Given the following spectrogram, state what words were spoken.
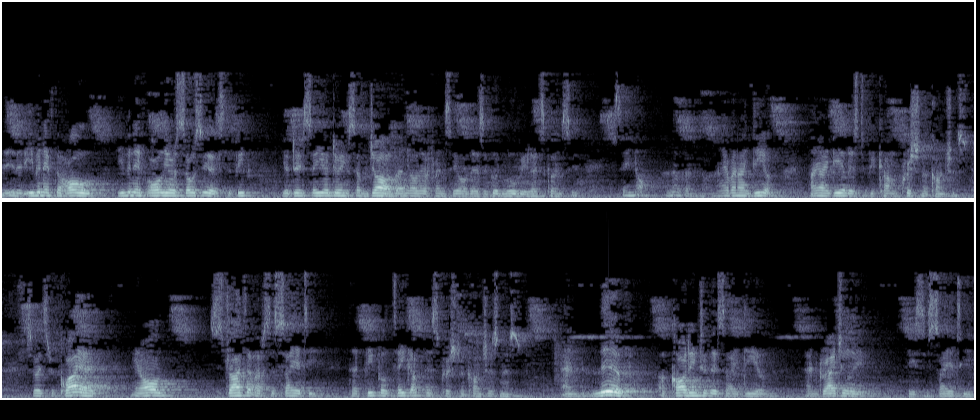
Even if the whole, even if all your associates, the people, you do, say you're doing some job and all your friends say, oh, there's a good movie, let's go and see. Say, no, I'm not going to go. I have an ideal. My ideal is to become Krishna conscious. So it's required in all strata of society that people take up this Krishna consciousness and live according to this ideal. And gradually, a society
